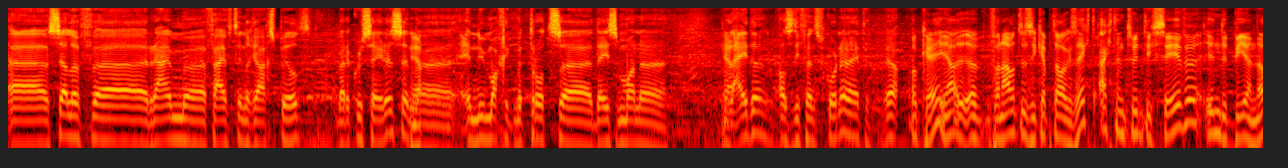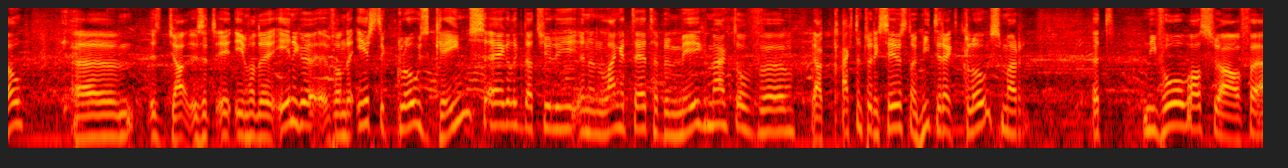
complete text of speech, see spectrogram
Uh, zelf uh, ruim 25 jaar gespeeld bij de Crusaders. En, ja. en nu mag ik met trots deze mannen ja. leiden als defensive coordinator. Ja. Oké, okay, ja, vanavond dus, ik heb het al gezegd, 28-7 in de BNL. Uh, is, ja, is het e-, een van de enige, van de eerste close games eigenlijk dat jullie in een lange tijd hebben meegemaakt? Of, uh, ja, 28-7 is nog niet direct close, maar het niveau was, ja, of, uh,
